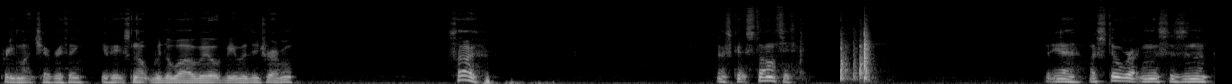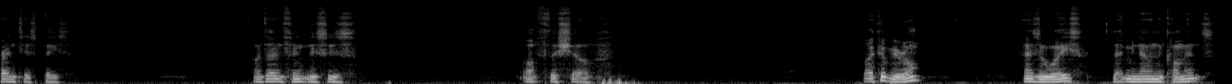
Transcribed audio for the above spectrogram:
pretty much everything. If it's not with the wire wheel, it'll be with the Dremel. So, let's get started. But yeah, I still reckon this is an apprentice piece. I don't think this is off the shelf. I could be wrong. As always, let me know in the comments.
